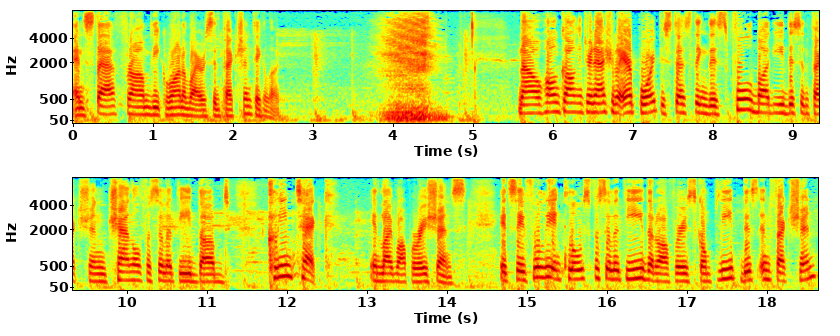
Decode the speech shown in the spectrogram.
and staff from the coronavirus infection. Take a look. Now, Hong Kong International Airport is testing this full-body disinfection channel facility dubbed Clean Tech in live operations. It's a fully enclosed facility that offers complete disinfection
